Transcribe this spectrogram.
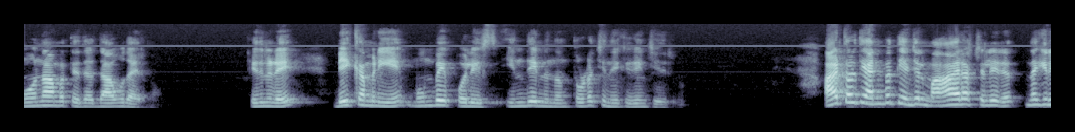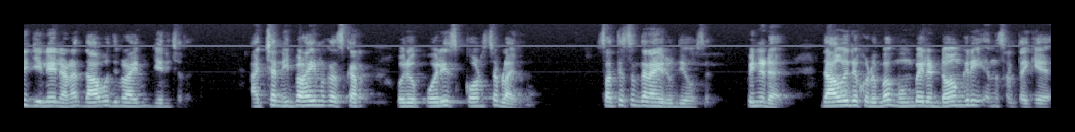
മൂന്നാമത്തേത് ദാവൂദായിരുന്നു. ഇതിനിടെ ഡി കമ്പനിയെ മുംബൈ പോലീസ് ഇന്ത്യയിൽ നിന്നും തുടച്ചു നീക്കുകയും ചെയ്തിരുന്നു. ആയിരത്തി തൊള്ളായിരത്തി അൻപത്തി അഞ്ചിൽ മഹാരാഷ്ട്രയിലെ രത്നഗിരി ജില്ലയിലാണ് ദാവൂദ് ഇബ്രാഹിം ജനിച്ചത്. അച്ഛൻ ഇബ്രാഹിം കസ്കർ ഒരു പോലീസ് കോൺസ്റ്റബിൾ ആയിരുന്നു. സത്യസന്ധനായ ഒരു ഉദ്യോഗസ്ഥൻ. പിന്നീട് ദാവൂദിന്റെ കുടുംബം മുംബൈയിലെ ഡോങ്ഗ്രി എന്ന സ്ഥലത്തേക്ക്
